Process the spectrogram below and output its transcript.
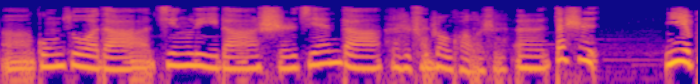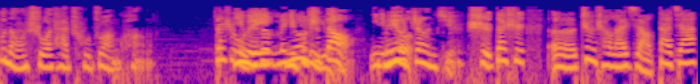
呃，工作的、经历的、时间的，但是出状况了是吗？嗯、但是你也不能说他出状况了，但是因为我觉得没你不有理由知道，你没有证据。是，但是呃，正常来讲，大家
